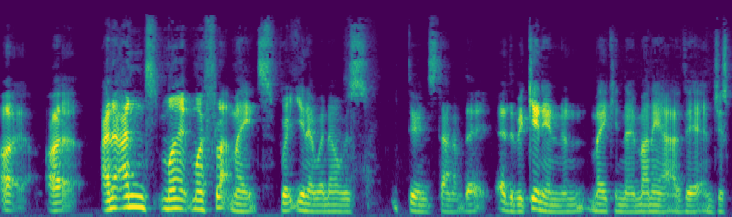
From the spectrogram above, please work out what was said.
I, I and and my my flatmates were you know when I was doing stand up at the beginning and making no money out of it and just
